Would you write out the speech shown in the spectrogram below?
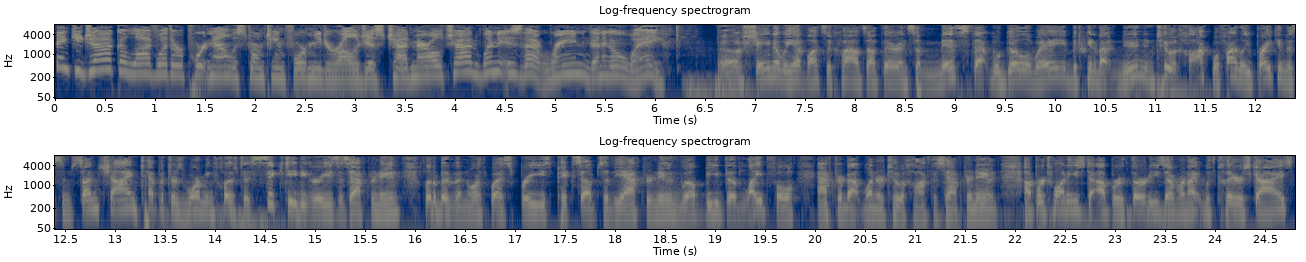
Thank you, Jack. A live weather report now with Storm Team 4 meteorologist Chad Merrill. Chad, when is that rain going to go away? Well, Shayna, we have lots of clouds out there and some mist that will go away between about noon and 2 o'clock. We'll finally break into some sunshine. Temperatures warming close to 60 degrees this afternoon. A little bit of a northwest breeze picks up, so the afternoon will be delightful after about 1 or 2 o'clock this afternoon. Upper 20s to upper 30s overnight with clear skies.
